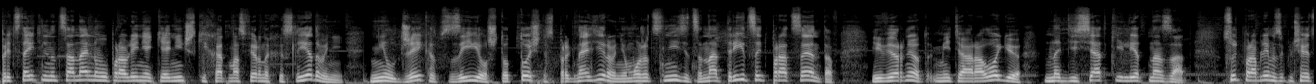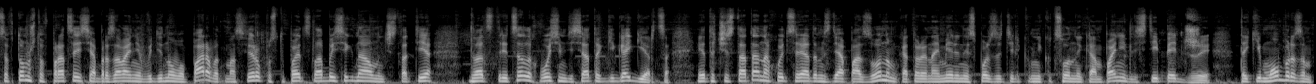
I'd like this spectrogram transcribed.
Представитель Национального управления океанических и атмосферных исследований Нил Джейкобс заявил, что точность прогнозирования может снизиться на 30% и вернет метеорологию на десятки лет назад. Суть проблемы заключается в том, что в процессе образования водяного пара в атмосферу поступает слабый сигнал на частоте 23,8 ГГц. Эта частота находится рядом с диапазоном, который намерены использовать телекоммуникационные компании для сетей 5G. Таким образом,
